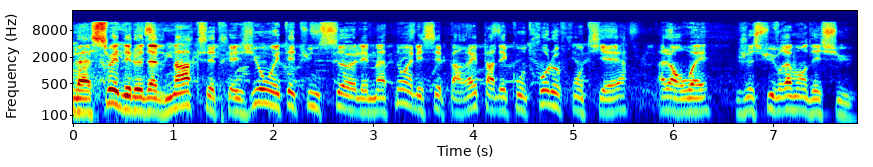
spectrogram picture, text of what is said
La Suède et le Danemark, cette région était une seule et maintenant elle est séparée par des contrôles aux frontières alors ouais, je suis vraiment déçu.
